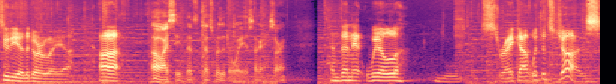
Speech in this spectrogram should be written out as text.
to the other doorway, yeah. Uh, Oh, I see. That's that's where the doorway is. Okay, sorry. and then it will strike out with its jaws.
